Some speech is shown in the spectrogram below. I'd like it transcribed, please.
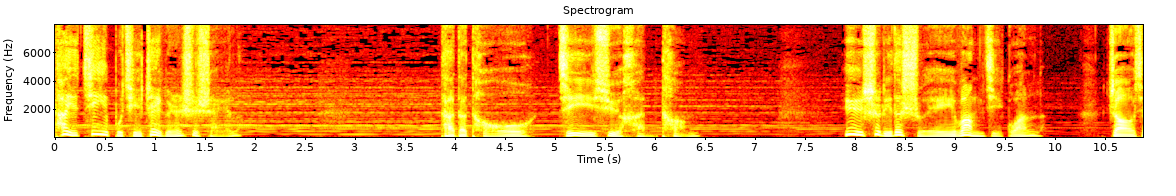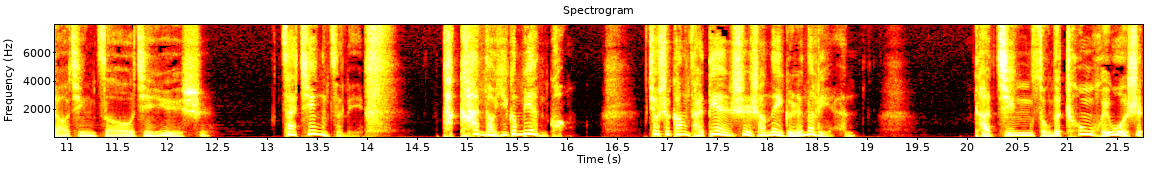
他也记不起这个人是谁了。他的头继续很疼。浴室里的水忘记关了，赵小青走进浴室，在镜子里，他看到一个面孔，就是刚才电视上那个人的脸。他惊悚的冲回卧室，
